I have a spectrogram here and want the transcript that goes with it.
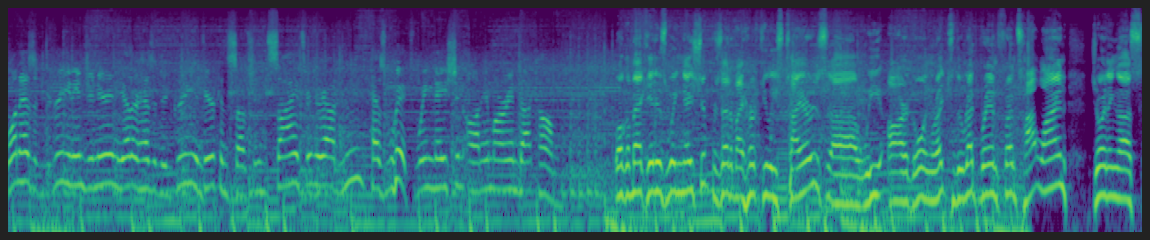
One has a degree in engineering, the other has a degree in beer consumption. Science, figure out who has which. Wing Nation on MRN.com. Welcome back. It is Wing Nation, presented by Hercules Tires. Uh, we are going right to the Red Brand Fence hotline. Joining us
